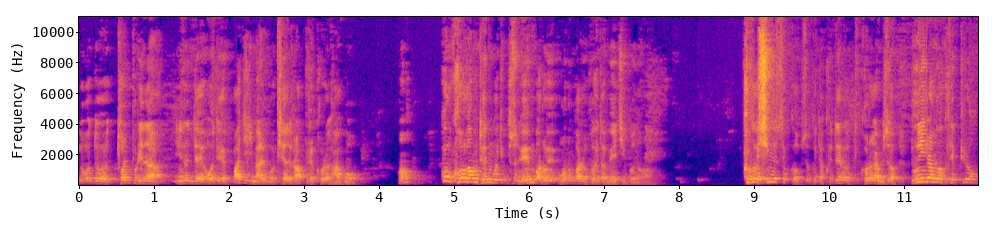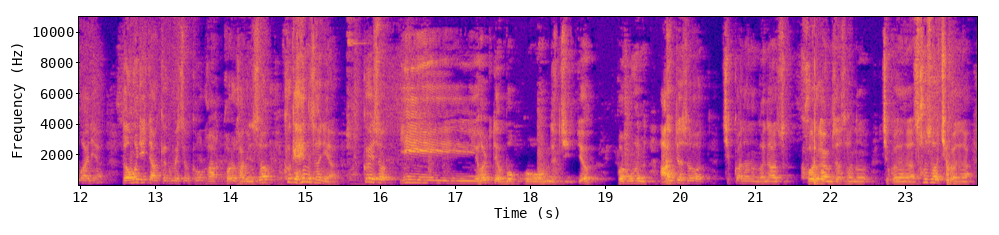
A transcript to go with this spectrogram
이것도 돌불이나 이런데 어디에 빠지지 말고 제대로 앞으로 걸어가고 어 그럼 걸어가면 되는 거지 무슨 왼발 오- 오른발을 거기다 왜 집어넣어 그거 신경 쓸 거 없어. 그냥 그대로 걸어가면서 눈이란 건 그게 필요한 거 아니야? 넘어지지 않게 하면서 걸어가, 걸어가면서 그게 행선이야. 그래서 이 할 때 먹고 하면서 저 보면 앉아서 직관하는 거나 걸어가면서 서는 직관하는 거나 서서 직관하는 거나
